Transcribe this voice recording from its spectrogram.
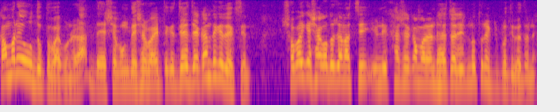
কামারে ও উদ্যোক্তা ভাই বোনেরা দেশ এবং দেশের বাইরে থেকে যে যেখান থেকে দেখছেন, সবাইকে স্বাগত জানাচ্ছি ইউনিক হাঁসের কামার অ্যান্ড হ্যাচারির নতুন একটি প্রতিবেদনে।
